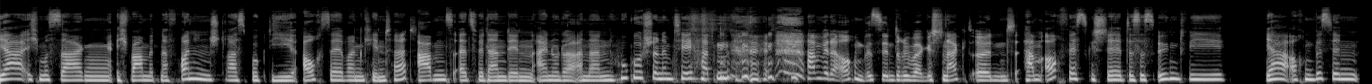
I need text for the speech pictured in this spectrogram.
Ja, ich muss sagen, ich war mit einer Freundin in Straßburg, die auch selber ein Kind hat. Abends, als wir dann den ein oder anderen Hugo schon im Tee hatten, haben wir da auch ein bisschen drüber geschnackt und haben auch festgestellt, dass es irgendwie ja auch ein bisschen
